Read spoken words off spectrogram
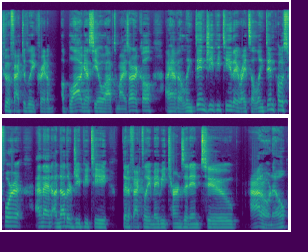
to effectively create a, a blog SEO optimized article. I have a LinkedIn GPT that writes a LinkedIn post for it, and then another GPT that effectively maybe turns it into I don't know,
